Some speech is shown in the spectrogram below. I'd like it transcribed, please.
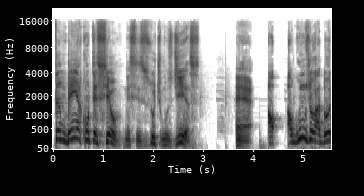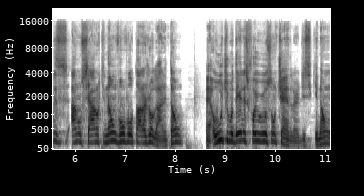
Também aconteceu nesses últimos dias, é, alguns jogadores anunciaram que não vão voltar a jogar. Então, é, o último deles foi o Wilson Chandler, disse que não,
